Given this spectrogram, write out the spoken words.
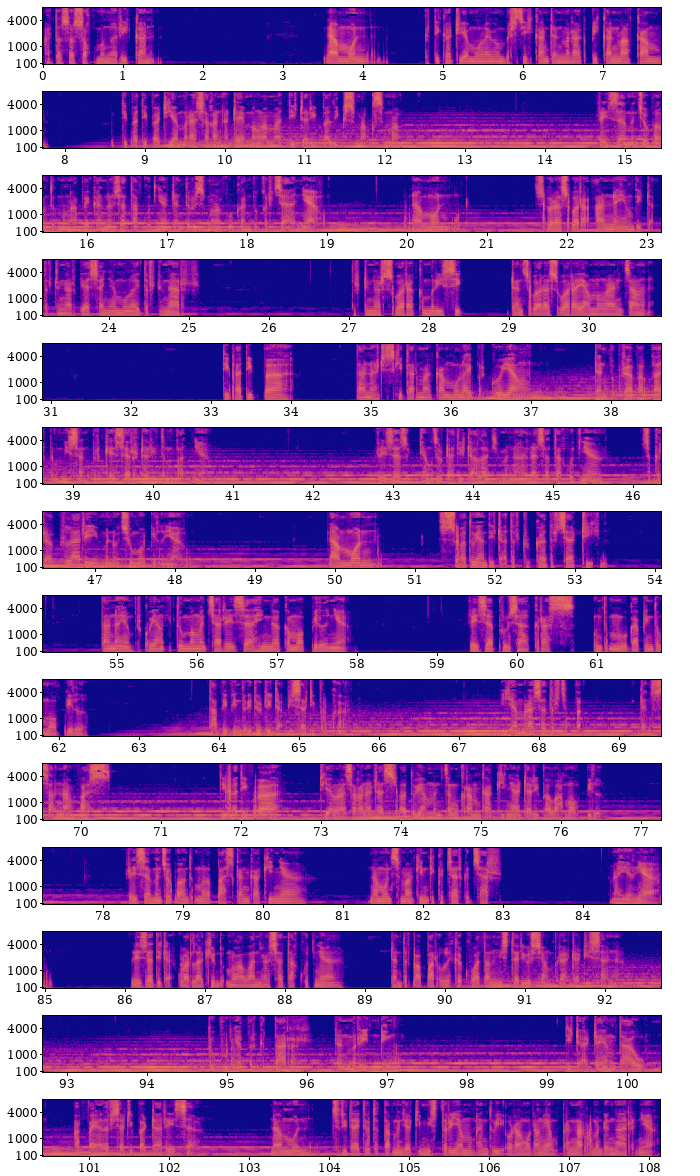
atau sosok mengerikan. Namun, ketika dia mulai membersihkan dan merapikan makam, Tiba-tiba dia merasakan ada yang mengamati dari balik semak-semak. Reza mencoba untuk mengabaikan rasa takutnya dan terus melakukan pekerjaannya. Namun, suara-suara aneh yang tidak terdengar biasanya mulai terdengar. Terdengar suara gemerisik dan suara-suara yang mengancam. Tiba-tiba, tanah di sekitar makam mulai bergoyang dan beberapa batu nisan bergeser dari tempatnya. Reza yang sudah tidak lagi menahan rasa takutnya segera berlari menuju mobilnya. Namun, sesuatu yang tidak terduga terjadi. Tanah yang bergoyang itu mengejar Reza hingga ke mobilnya. Reza berusaha keras untuk membuka pintu mobil, tapi pintu itu tidak bisa dibuka. Ia merasa terjebak dan sesak nafas. Tiba-tiba, dia merasakan ada sesuatu yang mencengkram kakinya dari bawah mobil. Reza mencoba untuk melepaskan kakinya, namun semakin dikejar-kejar. Akhirnya, Reza tidak kuat lagi untuk melawan rasa takutnya dan terpapar oleh kekuatan misterius yang berada di sana. Tubuhnya bergetar dan merinding tidak ada yang tahu apa yang terjadi pada Reza. Namun, cerita itu tetap menjadi misteri yang menghantui orang-orang yang pernah mendengarnya.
